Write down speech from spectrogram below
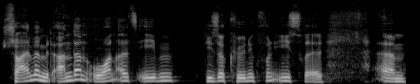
scheinbar mit anderen Ohren als eben dieser König von Israel. Ähm,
